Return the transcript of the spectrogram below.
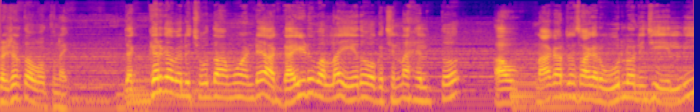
ప్రెషర్తో అవుతున్నాయి దగ్గరగా వెళ్ళి చూద్దాము అంటే ఆ గైడ్ వల్ల ఏదో ఒక చిన్న హెల్ప్తో ఆ నాగార్జున సాగర్ ఊర్లో నుంచి వెళ్ళి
